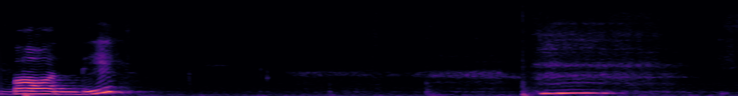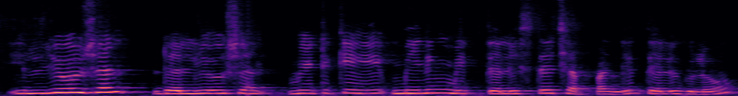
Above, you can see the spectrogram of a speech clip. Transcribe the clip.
బాగుంది. ఇల్యూషన్ డెల్యూషన్ వీటికి మీనింగ్ మీకు తెలిస్తే చెప్పండి తెలుగులో.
